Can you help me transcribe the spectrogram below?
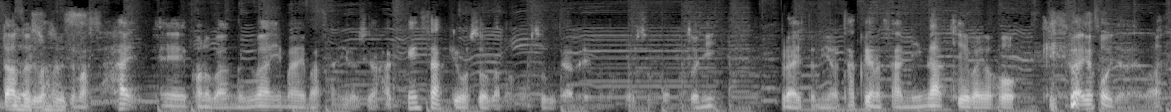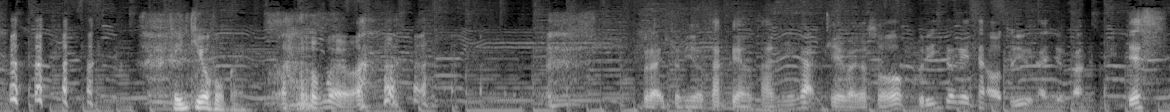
段取り忘れてます。はい、えーこの番組は今井正弘が発見した競走馬の法則である M の法則をもとに、フライトミオ拓也の3人が競馬予報、競馬予報じゃないわ。天気予報かよ。あほんまやわ。ブライトミオ拓也の3人が競馬予想を繰り広げちゃおうというラジオ番組です。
